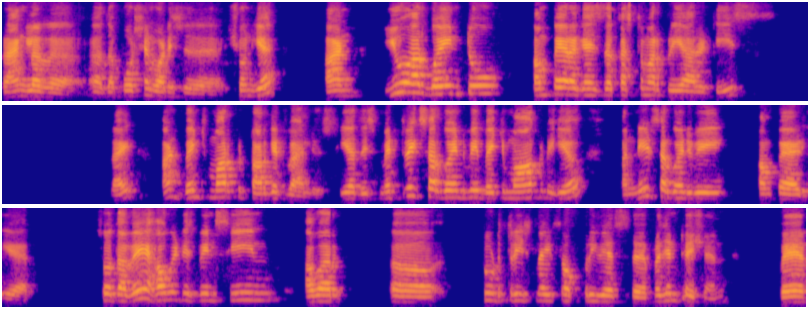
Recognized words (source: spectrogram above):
triangular, uh, the portion what is uh, shown here. And you are going to compare against the customer priorities right? And benchmark target values. Here, these metrics are going to be benchmarked here and needs are going to be compared here. So the way how it is been seen, our uh, two to three slides of previous uh, presentation, where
